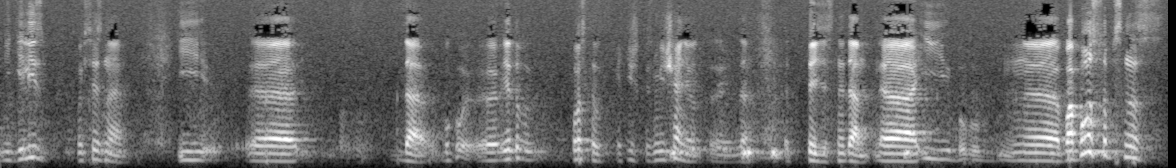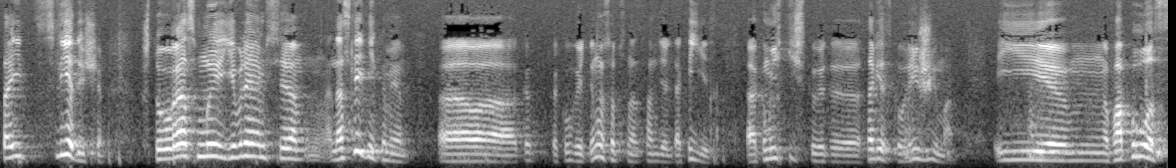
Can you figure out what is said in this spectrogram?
нигилизм, мы все знаем. И Э, да, э, это просто критическое замечание, вот, э, да, тезисное, да. И вопрос, собственно, стоит следующим, что раз мы являемся наследниками, как, как вы говорите, ну, собственно, на самом деле так и есть, коммунистического, это, советского режима, и вопрос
